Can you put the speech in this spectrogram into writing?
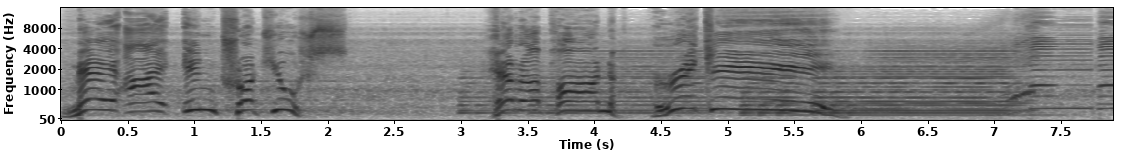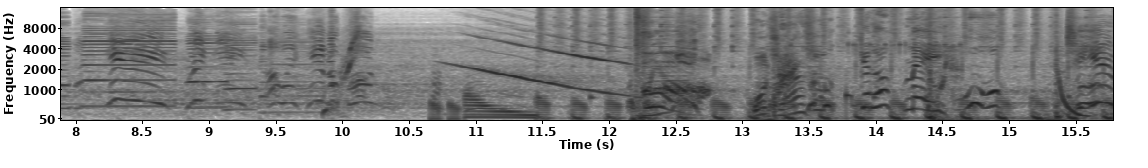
may I introduce Heropon Riki! Watch out! Get off me! To you!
